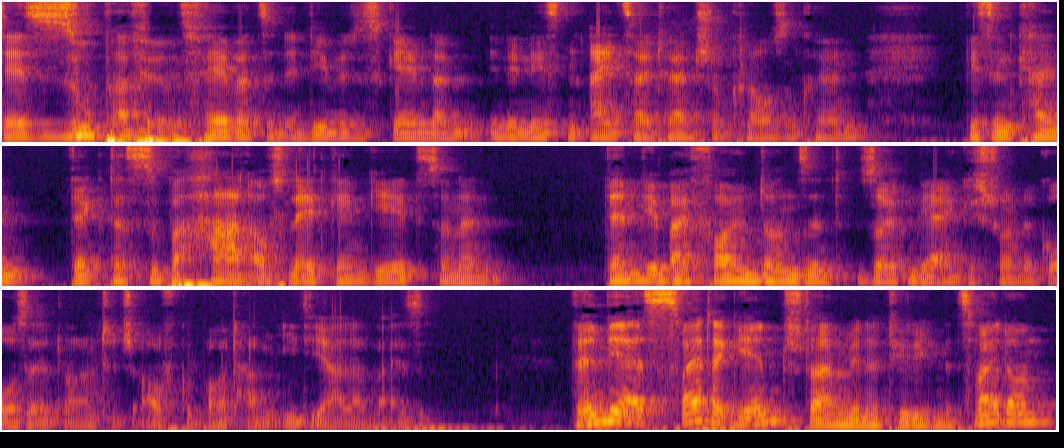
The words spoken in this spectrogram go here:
der super für uns favored sind, indem wir das Game dann in den nächsten ein, zwei Turns schon closen können. Wir sind kein Deck, das super hart aufs Late Game geht, sondern wenn wir bei vollen Don sind, sollten wir eigentlich schon eine große Advantage aufgebaut haben, idealerweise. Wenn wir als Zweiter gehen, starten wir natürlich mit zwei Don.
